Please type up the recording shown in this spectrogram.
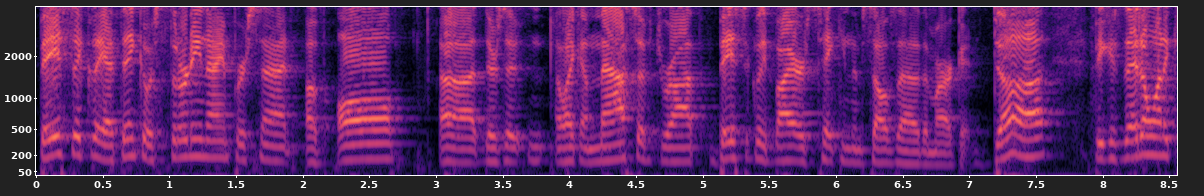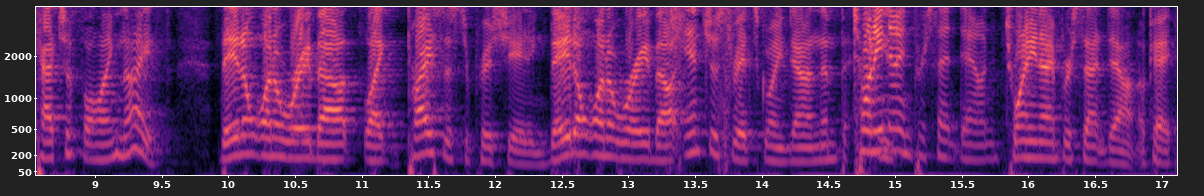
Basically, I think it was 39% of all. Uh, there's a like a massive drop. Basically, buyers taking themselves out of the market. Duh, because they don't want to catch a falling knife. They don't want to worry about like prices depreciating. They don't want to worry about interest rates going down. Then 29% down. 29% down. Okay.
